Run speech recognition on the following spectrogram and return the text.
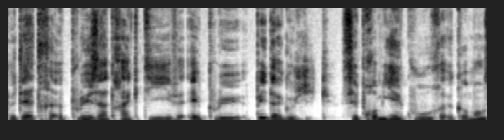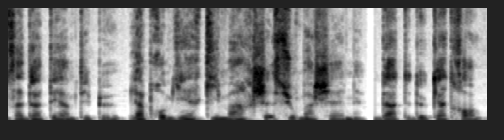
peut-être plus attractive et plus pédagogique. Ces premiers cours commencent à dater un petit peu. La première qui marche sur ma chaîne date de 4 ans,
